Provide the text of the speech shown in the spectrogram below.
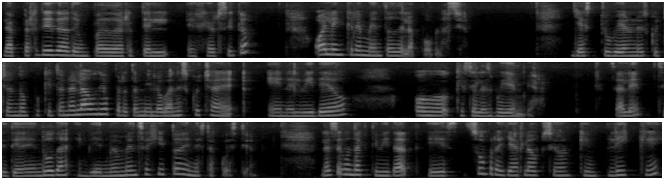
la pérdida de un poder del ejército o el incremento de la población. Ya estuvieron escuchando un poquito en el audio, pero también lo van a escuchar en el video o que se les voy a enviar. ¿Sale? Si tienen duda, envíenme un mensajito en esta cuestión. La segunda actividad es subrayar la opción que implique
